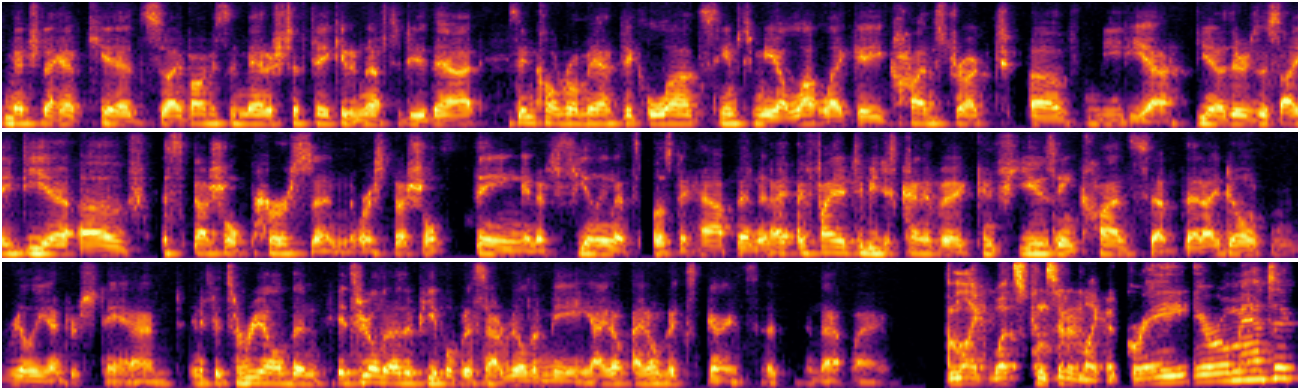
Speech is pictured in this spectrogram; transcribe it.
mentioned, I have kids, so I've obviously managed to fake it enough to do that. This thing called romantic love seems to me a lot like a construct of media. You know, there's this idea of a special person or a special thing and a feeling that's supposed to happen. And I, I find it to be just kind of a confusing concept that I don't really understand. And if it's real, then it's real to other people, but it's not real to me. I don't I don't experience it in that way. I'm like what's considered like a gray aromantic.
